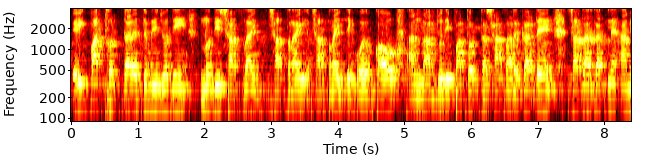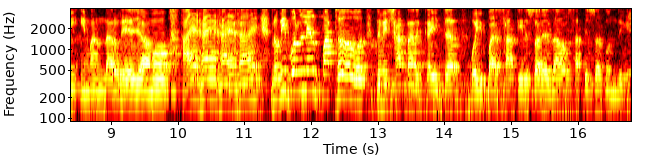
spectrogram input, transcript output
এই পাথরটারে তুমি যদি নদী সাঁতরাই সাঁতরাইতে ক- কও, আর যদি পাথরটা সাঁতার কাটে, সাঁতার কাটলে আমি ইমানদার হয়ে যাব। হায় হায় হায় হায়, নবী বললেন, পাথর, তুমি সাঁতার কাইটা ওই পার সাতির সরে যাও সাতির সর কোন দিকে?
